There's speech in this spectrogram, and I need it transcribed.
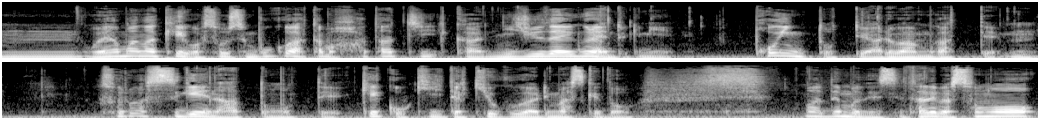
うん。小山田圭吾そうですね。僕は多分二十歳か20代ぐらいの時に「ポイント」っていうアルバムがあって、うん、それはすげえなと思って結構聴いた記憶がありますけど。まあでもですね例えばその、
